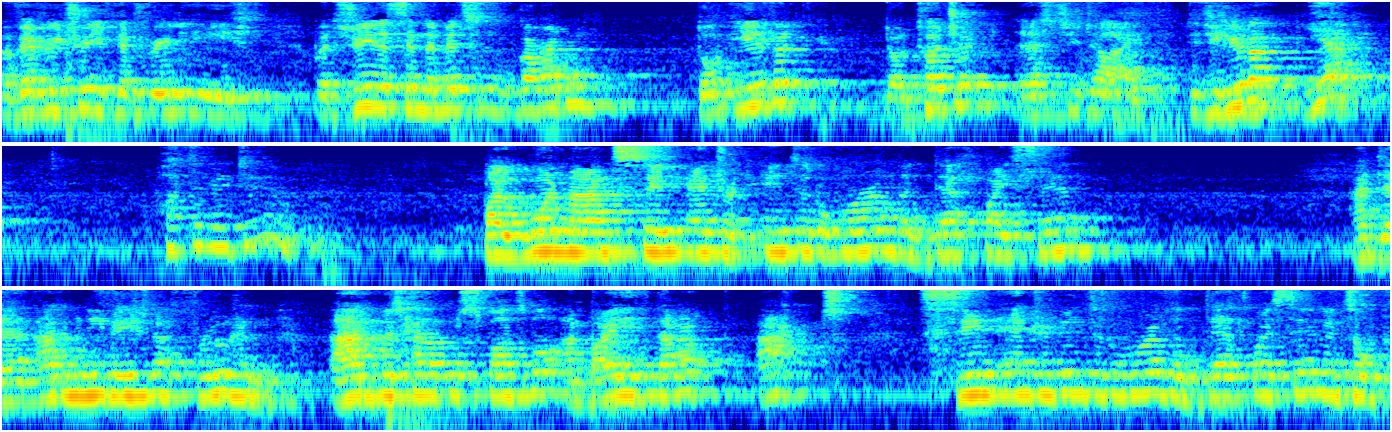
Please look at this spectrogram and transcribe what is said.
Of every tree you can freely eat, but the tree that's in the midst of the garden, don't eat of it, don't touch it, lest you die. Did you hear that? Yeah. What did they do? By one man's sin entered into the world, and death by sin. And uh, Adam and Eve ate that fruit, and Adam was held responsible, and by that act, Sin entered into the world and death by sin. And so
